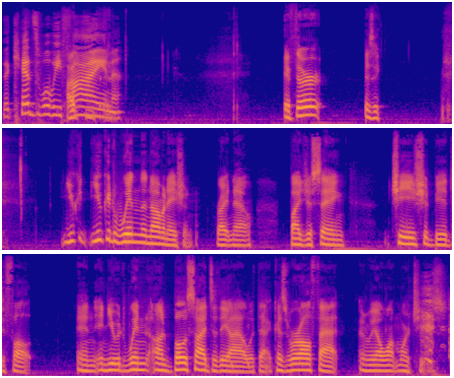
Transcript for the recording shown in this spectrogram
the kids will be I- fine. If there is a you could you could win the nomination right now by just saying cheese should be a default and and you would win on both sides of the aisle with that because we're all fat and we all want more cheese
